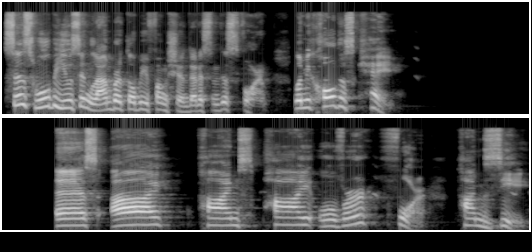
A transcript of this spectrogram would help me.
Since we'll be using Lambert W function that is in this form, let me call this k as i times pi over 4 times z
